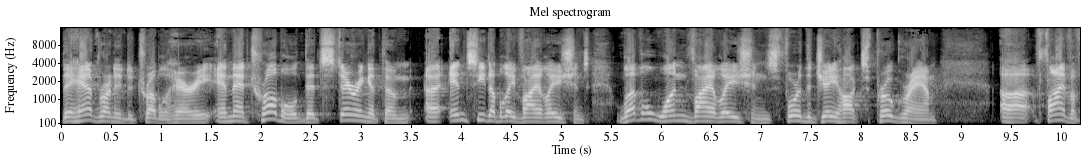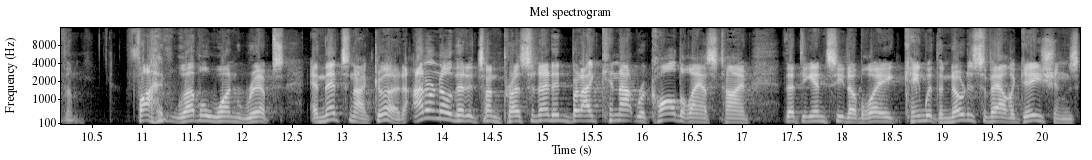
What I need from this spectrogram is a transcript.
They have run into trouble, Harry, and that trouble that's staring at them, uh, NCAA violations, level one violations for the Jayhawks program, uh, five of them five level one rips, and that's not good. I don't know that it's unprecedented, but I cannot recall the last time that the NCAA came with a notice of allegations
